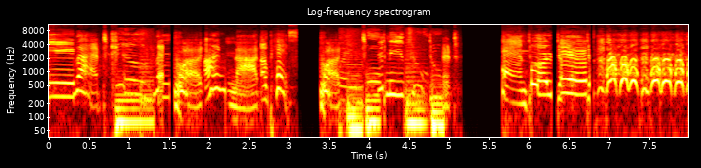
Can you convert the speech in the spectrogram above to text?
Me that killed them, but I'm not a pest. But you need to do it. And I did.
